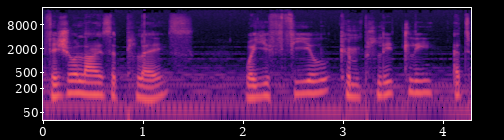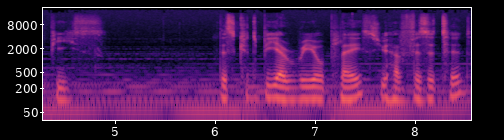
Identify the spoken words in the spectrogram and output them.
Visualize a place where you feel completely at peace. This could be a real place you have visited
